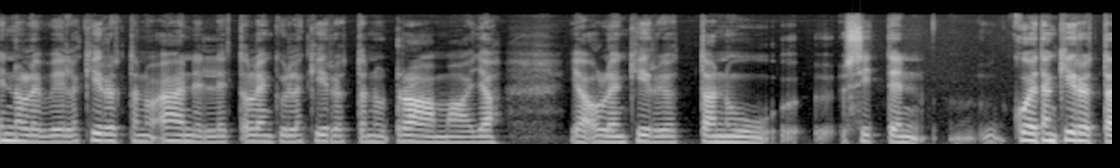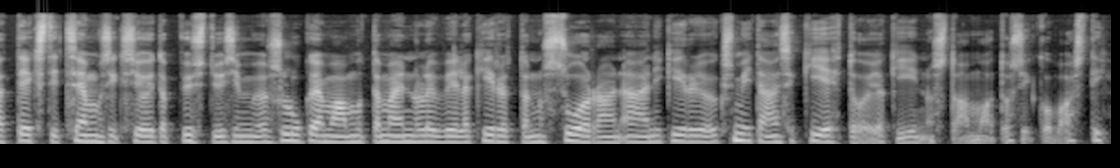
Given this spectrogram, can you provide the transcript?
En ole vielä kirjoittanut äänelle, että olen kyllä kirjoittanut draamaa ja, ja olen kirjoittanut sitten, koetan kirjoittaa tekstit semmoisiksi, joita pystyisin myös lukemaan, mutta mä en ole vielä kirjoittanut suoraan äänikirjoiksi mitään. Se kiehtoo ja kiinnostaa mua tosi kovasti.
